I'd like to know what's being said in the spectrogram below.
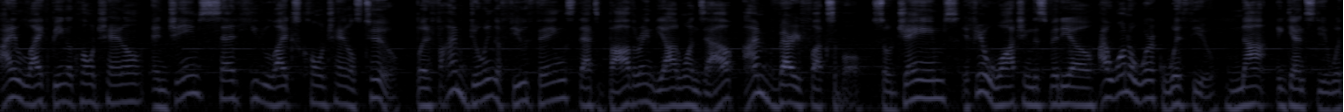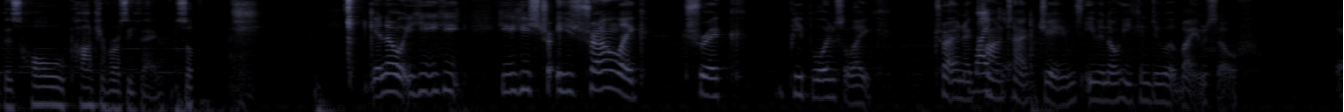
I like being a clone channel, and James said he likes clone channels too. But if I'm doing a few things that's bothering the odd ones out, I'm very flexible. So, James, if you're watching this video, I want to work with you, not against you with this whole controversy thing. So, You know, he he, he he's tr- he's trying to like trick people into like trying to Liking. contact James, even though he can do it by himself. Yeah.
